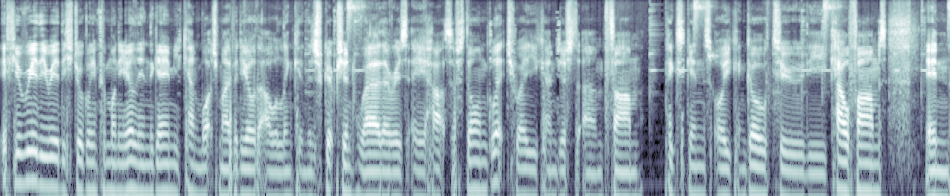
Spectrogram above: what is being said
If you're really really struggling for money early in the game you can watch my video that I will link in the description where there is a Hearts of Stone glitch where you can just um, farm pigskins or you can go to the cow farms in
